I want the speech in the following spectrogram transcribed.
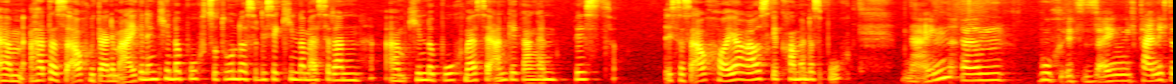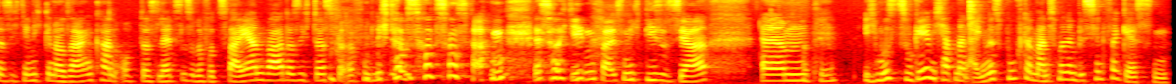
Ähm, hat das auch mit deinem eigenen Kinderbuch zu tun, dass du diese Kindermesse dann, ähm, Kinderbuchmesse angegangen bist? Ist das auch heuer rausgekommen, das Buch? Nein, ähm, Huch, jetzt ist es eigentlich peinlich, dass ich dir nicht genau sagen kann, ob das letztes oder vor zwei Jahren war, dass ich das veröffentlicht habe, sozusagen. Es war jedenfalls nicht dieses Jahr. Ähm, okay. Ich muss zugeben, ich habe mein eigenes Buch da manchmal ein bisschen vergessen.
